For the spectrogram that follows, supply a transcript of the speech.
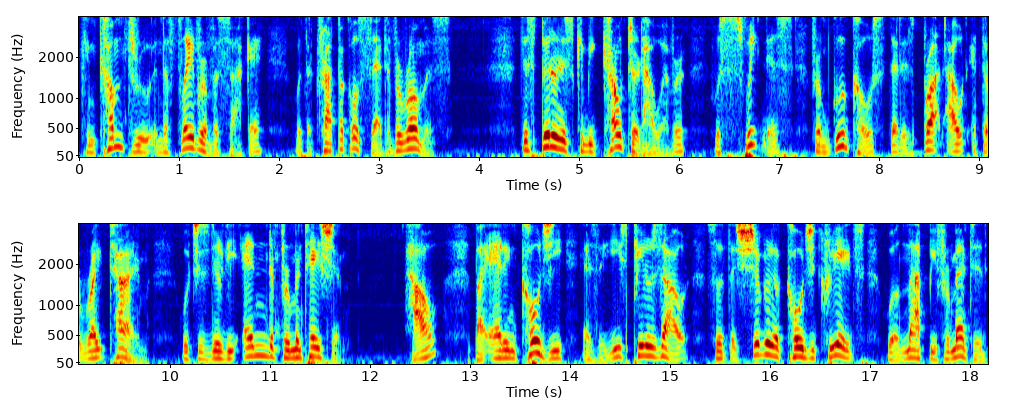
can come through in the flavor of a sake with a tropical set of aromas. This bitterness can be countered, however, with sweetness from glucose that is brought out at the right time, which is near the end of fermentation. How? By adding koji as the yeast peters out so that the sugar the koji creates will not be fermented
